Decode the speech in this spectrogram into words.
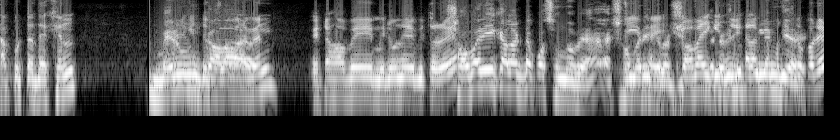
কাপড়টা দেখেন। মেরুন কালার এটা হবে মেরুনের ভিতরে। সবারই কালারটা পছন্দ হবে হ্যাঁ? সবারই কালার সবাই কিন্তু এই কালারটা পছন্দ করে।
